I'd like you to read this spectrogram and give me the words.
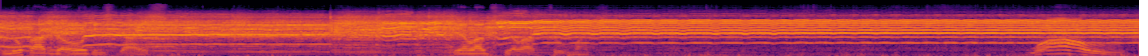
Look at the audience, guys. They love Shila too much. Wow!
